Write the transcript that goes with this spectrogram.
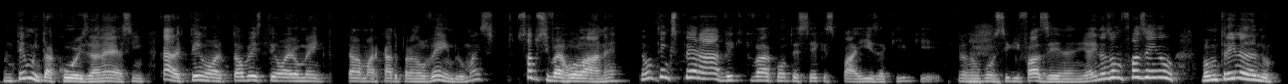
não tem muita coisa, né? Assim, cara, tem talvez tenha um Ironman que tá marcado para novembro, mas sabe se vai rolar, né? Então tem que esperar ver o que, vai acontecer com esse país aqui, que, que nós vamos conseguir fazer, né? E aí nós vamos fazendo, vamos treinando.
